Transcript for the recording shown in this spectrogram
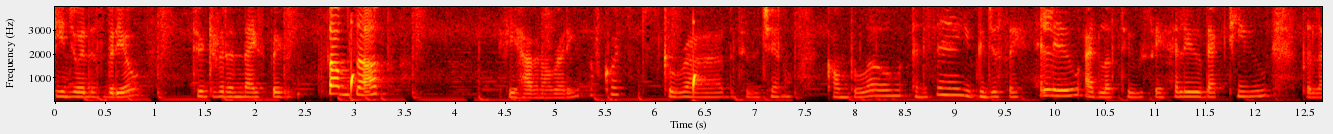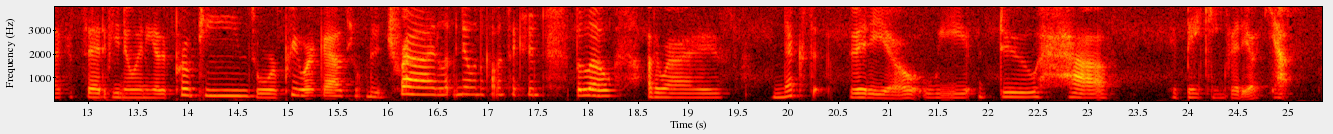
you enjoyed this video, do give it a nice big thumbs up. If you haven't already, of course, subscribe to the channel. Comment below anything. You can just say hello. I'd love to say hello back to you. But like I said, if you know any other proteins or pre-workouts you want me to try, let me know in the comment section below. Otherwise, next video, we do have a baking video. Yes,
